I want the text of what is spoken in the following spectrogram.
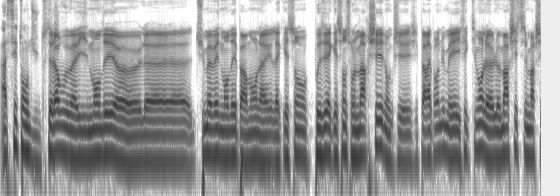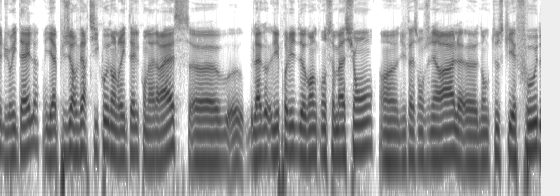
assez tendu? Tout à l'heure vous m'aviez demandé la, tu m'avais demandé pardon la, la question poser la question sur le marché donc j'ai j'ai pas répondu mais effectivement le, le marché c'est le marché du retail. Il y a plusieurs verticaux dans le retail qu'on adresse. les produits de grande consommation, d'une façon générale, donc tout ce qui est food,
